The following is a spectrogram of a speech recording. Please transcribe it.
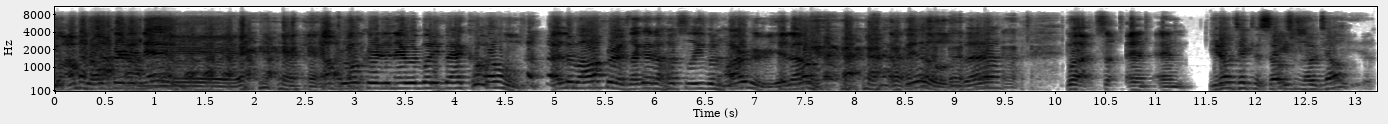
Well, I'm broker than them. I'm broker than everybody back home. I live off res. I got to hustle even harder, you know? Bills, man. But, so, and, and You don't take the soaps from the hotel? Yeah, the-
